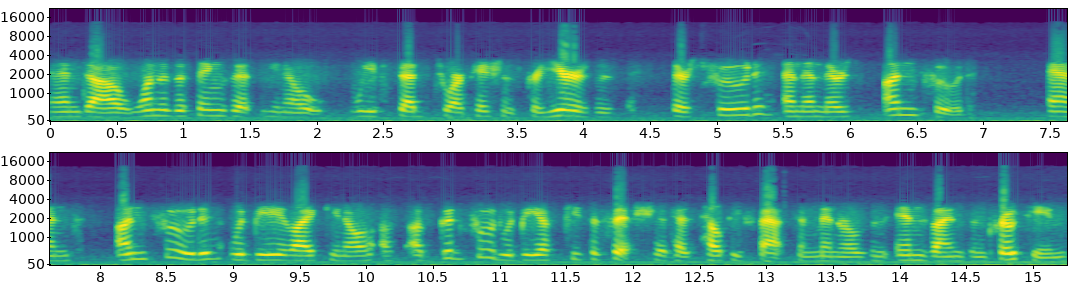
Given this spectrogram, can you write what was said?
And uh, one of the things that you know we've said to our patients for years is there's food and then there's unfood, and unfood would be like you know a, a good food would be a piece of fish. It has healthy fats and minerals and enzymes and proteins,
